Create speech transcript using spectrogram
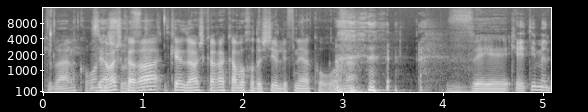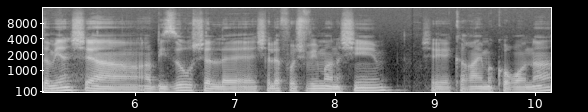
כאילו היה לקורונה זה ממש קרה, אפקט? כן, זה ממש קרה כמה חודשים לפני הקורונה. ו... כי הייתי מדמיין שהביזור של, של איפה יושבים האנשים, שקרה עם הקורונה,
